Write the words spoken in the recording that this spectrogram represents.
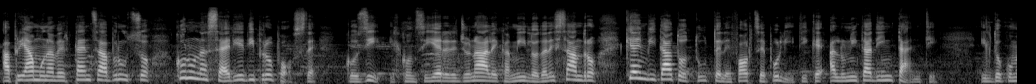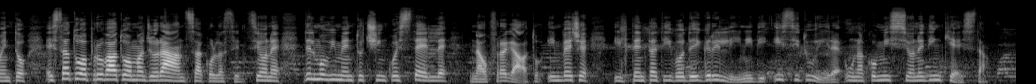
apriamo un'avvertenza a Abruzzo con una serie di proposte. Così il consigliere regionale Camillo D'Alessandro che ha invitato tutte le forze politiche all'unità di intenti. Il documento è stato approvato a maggioranza con l'astensione del Movimento 5 Stelle, naufragato invece il tentativo dei grillini di istituire una commissione d'inchiesta.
